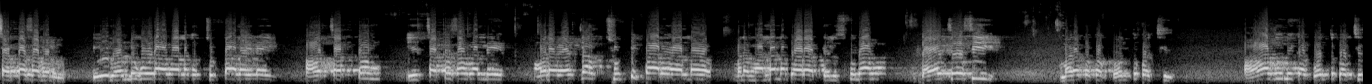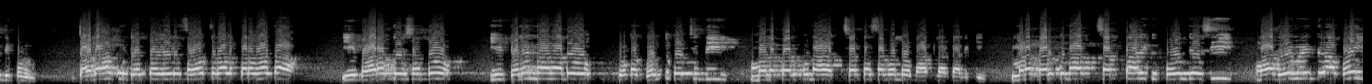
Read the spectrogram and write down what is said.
చట్టసభలు ఈ రెండు కూడా వాళ్ళకు చుట్టాలైనవి ఆ చట్టం ఈ చట్టసభల్ని మనం ఎట్లా చుట్టి పారేయాలో మనం మల్లన్న ద్వారా తెలుసుకుందాం దయచేసి మనకు ఒక గొంతుకొచ్చింది. ఆధునిక గొంతుకొచ్చింది ఇప్పుడు. దాదాపు డెబ్బై ఏడు సంవత్సరాల తర్వాత ఈ భారతదేశంలో ఈ తెలంగాణలో ఒక గొంతుకొచ్చింది మన తరపున చట్టసభలో మాట్లాడడానికి మన తరపున చట్టానికి ఫోన్ చేసి మాదేమైందిరా భయ్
